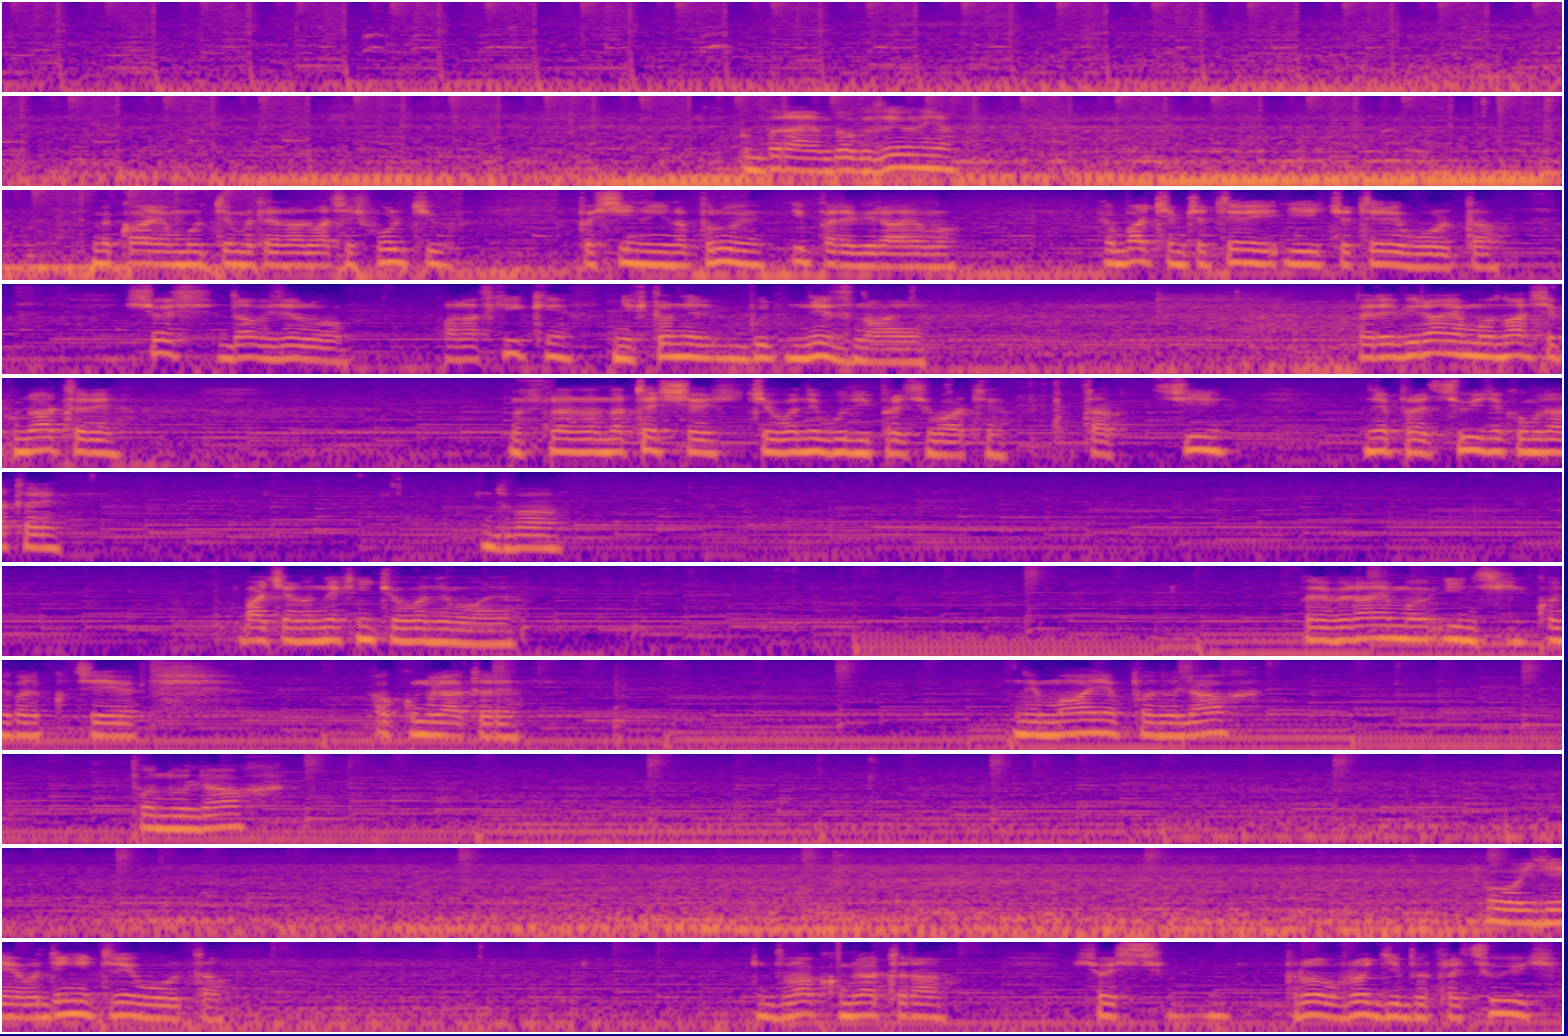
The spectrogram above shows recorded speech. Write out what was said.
Обираємо блок живлення. Вмикаємо мультиметр на 20 вольтів постійної напруги і перевіряємо. Як бачимо 4,4 вольта. Щось дав взяло, а наскільки ніхто не, не знає. Перевіряємо наші акумулятори на, на те, що, чи вони будуть працювати. Так, ці не працюють акумулятори. Два. Бачимо, на них нічого немає. Перевіряємо інші ці акумулятори. Немає по нулях. По нулях. О, є 1,3 вольта. Два акумулятора щось вроді би працюють.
